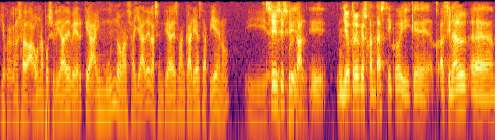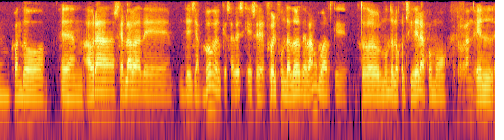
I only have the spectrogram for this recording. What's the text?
yo creo que nos ha dado una posibilidad de ver que hay un mundo más allá de las entidades bancarias de a pie, ¿no? Y sí, sí, sí. yo creo que es fantástico y que al final, eh, cuando Em, ahora se hablaba de, de Jack Bogle, que sabes que fue el fundador de Vanguard, que todo el mundo lo considera como Otro grande. el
